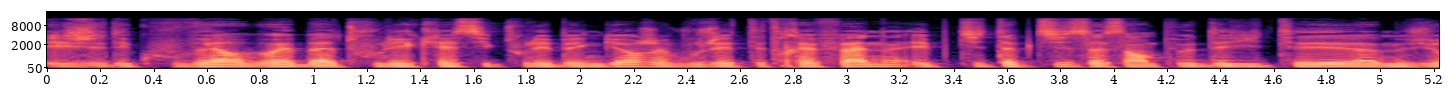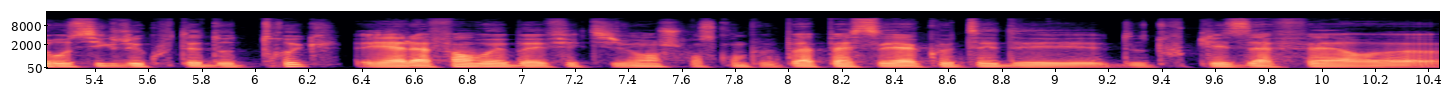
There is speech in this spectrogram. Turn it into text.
Et j'ai découvert ouais, bah, tous les classiques, tous les bangers. J'avoue, j'étais très fan. Et petit à petit, ça s'est un peu délité à mesure aussi que j'écoutais d'autres trucs. Et à la fin, ouais, bah, effectivement, je pense qu'on peut pas passer à côté des- de toutes les affaires euh,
